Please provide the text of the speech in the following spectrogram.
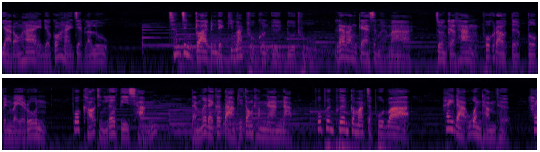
อย่าร้องไห้ เดี๋ยวก็หายเจ็บแล้วลูก ฉันจึงกลายเป็นเด็กที่มักถูกคนอื่นดูถูก และรังแกเสมอมา จนกระทั่งพวกเราเติบโตเป็นวัยรุ่น พวกเขาถึงเลิกตีฉัน แต่เมื่อใดก็ตามที่ต้องทำงานหนัก พวกเพื่อนๆก็มักจะพูดว่า ให้ด่าอ้วนทำเถอะ ให้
